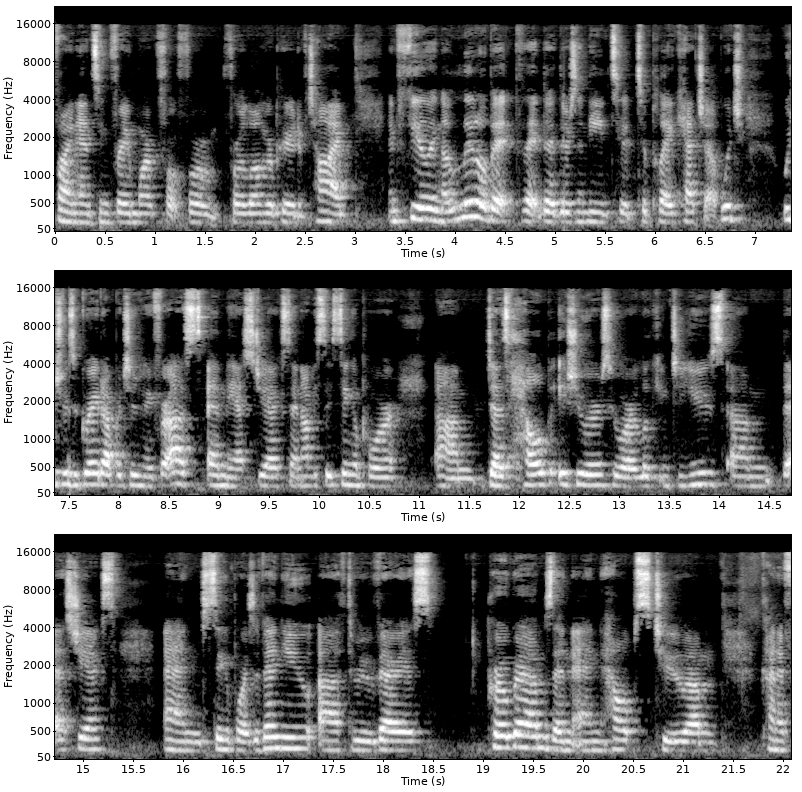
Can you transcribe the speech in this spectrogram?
financing framework for, for, for a longer period of time and feeling a little bit that, that there's a need to, to play catch up, which which was a great opportunity for us and the SGX. And obviously, Singapore um, does help issuers who are looking to use um, the SGX and Singapore as a venue uh, through various programs and, and helps to um, kind of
